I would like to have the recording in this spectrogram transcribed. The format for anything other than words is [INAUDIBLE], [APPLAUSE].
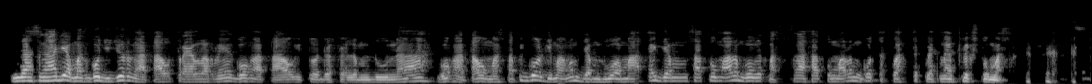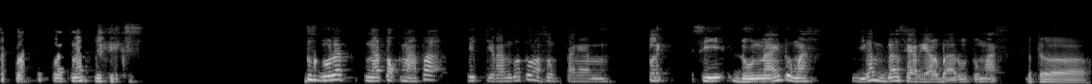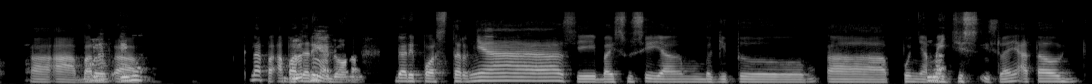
Nggak sengaja mas, gue jujur nggak tahu trailernya, gue nggak tahu itu ada film Duna, gue nggak tahu mas. Tapi gue di malam jam 2 ma eh jam satu malam gue inget mas, setengah satu malam gue ceklek ceklek Netflix tuh mas, [LAUGHS] ceklek ceklek Netflix. Terus gue liat nggak tahu kenapa pikiran gue tuh langsung pengen klik si Duna itu mas. Dia kan bilang serial baru tuh mas. betul. Ah, ah, baru liat ah, kenapa? Apa dari ada orang dari posternya si Bae Susi yang begitu uh, punya nggak, magis istilahnya atau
